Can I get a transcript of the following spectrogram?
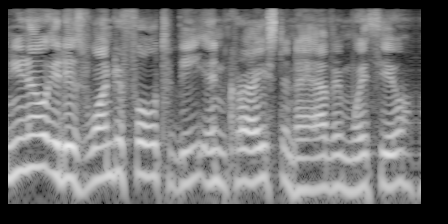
And you know, it is wonderful to be in Christ and to have Him with you.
